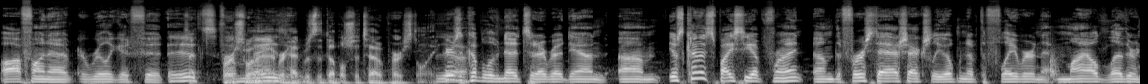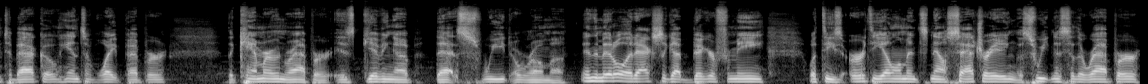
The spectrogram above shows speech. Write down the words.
off on a, a really good fit. It's First one I ever had was the double chateau. Personally, Here's a couple of notes that I wrote down. Um, it was kind of spicy up front. Um, the first ash actually opened up the flavor and that mild leather and tobacco, hints of white pepper. The Cameroon wrapper is giving up that sweet aroma. In the middle, it actually got bigger for me with these earthy elements now saturating the sweetness of the wrapper.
